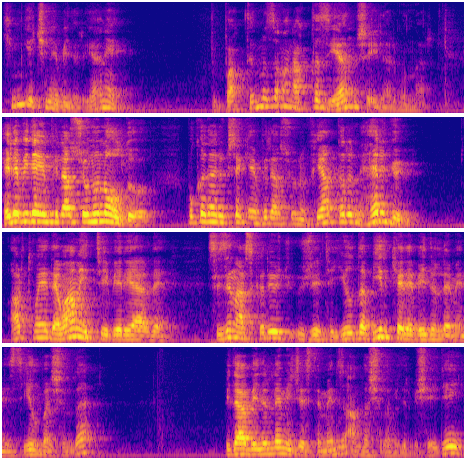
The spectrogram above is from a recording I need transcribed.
kim geçinebilir? Yani baktığımız zaman akla ziyan şeyler bunlar. Hele bir de enflasyonun olduğu, bu kadar yüksek enflasyonun, fiyatların her gün artmaya devam ettiği bir yerde sizin asgari ücreti yılda bir kere belirlemeniz yıl başında bir daha belirlemeyeceğiz demeniz anlaşılabilir bir şey değil.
